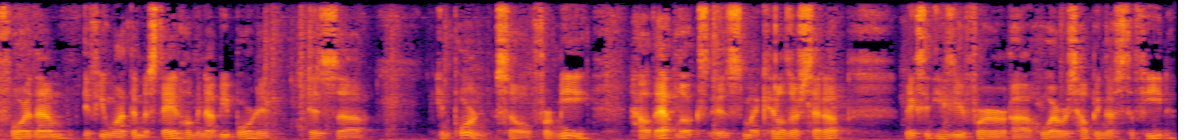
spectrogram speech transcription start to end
for them, if you want them to stay at home and not be boarded, is uh, important. So for me, how that looks is my kennels are set up, makes it easier for uh, whoever's helping us to feed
